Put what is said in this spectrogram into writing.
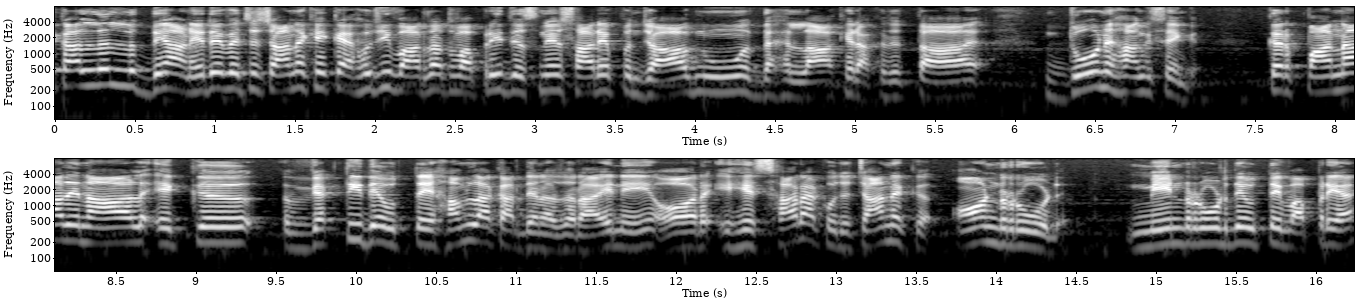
ਕੱਲ ਲੁਧਿਆਣੇ ਦੇ ਵਿੱਚ ਅਚਾਨਕ ਇੱਕ ਇਹੋ ਜੀ ਵਾਰਦਾਤ ਵਾਪਰੀ, ਜਿਸ ਨੇ ਸਾਰੇ ਪੰਜਾਬ ਨੂੰ ਦਹਿਲਾ ਕੇ ਰੱਖ ਦਿੱਤਾ। ਦੋ ਨਿਹੰਗ ਸਿੰਘ ਕਿਰਪਾਨਾਂ ਦੇ ਨਾਲ ਇੱਕ ਵਿਅਕਤੀ ਦੇ ਉੱਤੇ ਹਮਲਾ ਕਰਦੇ ਨਜ਼ਰ ਆਏ ਨੇ ਔਰ ਇਹ ਸਾਰਾ ਕੁਝ ਅਚਾਨਕ ਔਨ ਰੋਡ ਮੇਨ ਰੋਡ ਦੇ ਉੱਤੇ ਵਾਪਰਿਆ।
